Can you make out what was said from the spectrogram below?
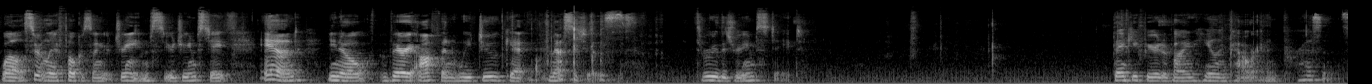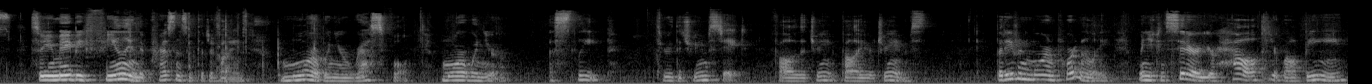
well, certainly a focus on your dreams, your dream state. And, you know, very often we do get messages through the dream state. Thank you for your divine healing power and presence. So you may be feeling the presence of the divine more when you're restful, more when you're asleep through the dream state. Follow the dream, follow your dreams. But even more importantly, when you consider your health, your well being,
